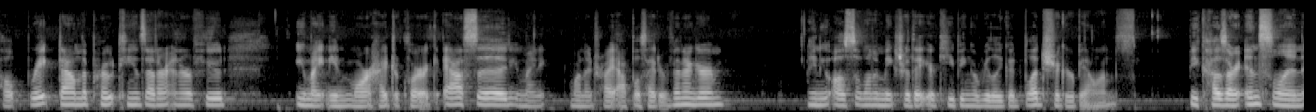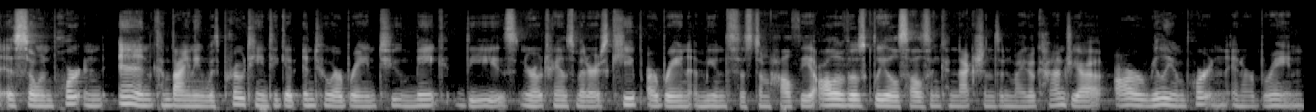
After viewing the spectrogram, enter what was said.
help break down the proteins that are in our food. You might need more hydrochloric acid. You might want to try apple cider vinegar. And you also want to make sure that you're keeping a really good blood sugar balance because our insulin is so important in combining with protein to get into our brain to make these neurotransmitters, keep our brain immune system healthy. All of those glial cells and connections and mitochondria are really important in our brain.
